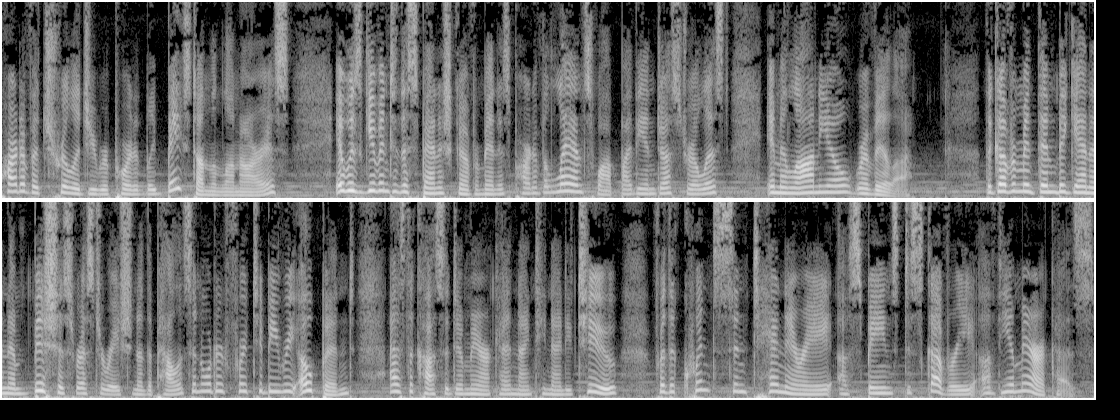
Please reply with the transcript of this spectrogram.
part of a trilogy reportedly based on the Linares, it was given to the Spanish government as part of a land swap by the industrialist Emiliano Revilla. The government then began an ambitious restoration of the palace in order for it to be reopened as the Casa de America in 1992 for the quincentenary of Spain's discovery of the Americas.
